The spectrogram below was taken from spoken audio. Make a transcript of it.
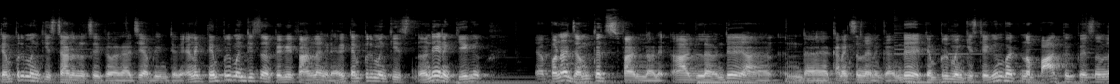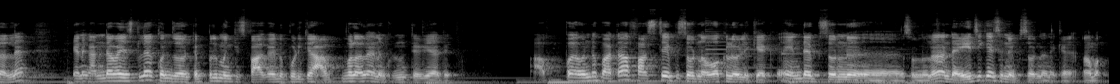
டெம்பிள் மங்கிஸ் சேனல் வச்சிருக்கவராச்சு அப்படின்ட்டு. எனக்கு டெம்பிள் மங்கிஸ் நான் பெரிய ஃபேன்லாம் கிடையாது. டெம்பிள் மங்கிஸ் வந்து எனக்கு கேட்கும் எப்போனா ஜம்கட்ஸ் ஃபேன் நான். அதில் வந்து இந்த கனெக்ஷனில் எனக்கு வந்து டெம்பிள் மங்கிஸ் தெரியும். பட் நான் பாட்டு பேசணும்ல இல்லை. எனக்கு அந்த வயசில் கொஞ்சம் டெம்பிள் மங்கிஸ் பார்க்கறது பிடிக்க அவ்வளோலாம் எனக்கு ஒன்றும் தெரியாது. அப்போ வந்து பார்த்தா ஃபஸ்ட் எபிசோட் நான் ஓக்கல் வழி கேட்குறேன் எந்த எபிசோட்னு சொல்லணும்னா அந்த எஜுகேஷன் எபிசோட் நினைக்கிறேன். ஆமாம்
